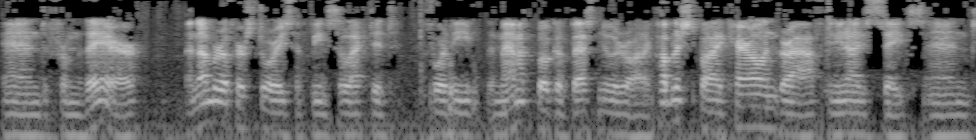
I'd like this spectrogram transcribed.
and from there, a number of her stories have been selected for the, the Mammoth Book of Best New Erotic, published by Carroll and Graf in the United States and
